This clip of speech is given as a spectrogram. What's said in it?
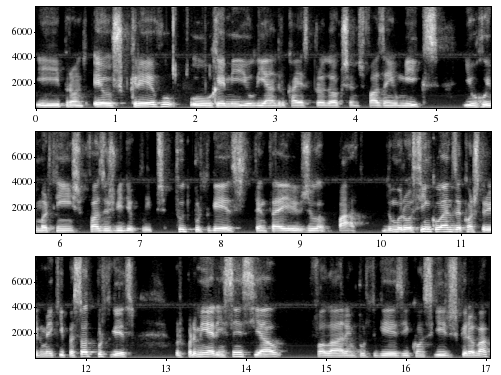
E pronto, eu escrevo, o Remy e o Leandro, KS Productions, fazem o mix e o Rui Martins faz os videoclipes. Tudo portugueses, tentei, pá, demorou cinco anos a construir uma equipa só de portugueses porque para mim era essencial falar em português e conseguir gravar,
